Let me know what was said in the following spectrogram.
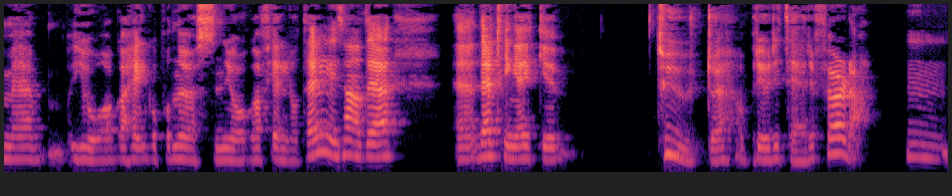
med yogahelg og på Nøsen yoga fjellhotell. Det, eh, det er ting jeg ikke turte å prioritere før, da. Mm.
